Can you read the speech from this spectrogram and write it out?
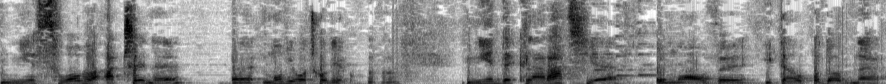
Nie słowa, a czyny e, mówią o człowieku. Nie deklaracje, umowy i temu podobne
